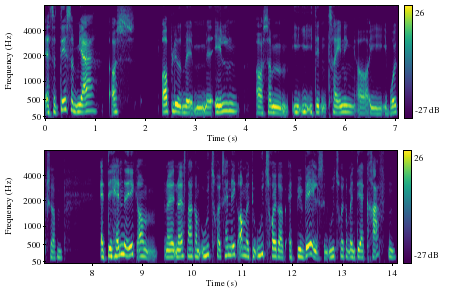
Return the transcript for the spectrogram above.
altså det som jeg også oplevede med, med Ellen, og som i, i, i den træning og i, i workshoppen, at det handlede ikke om, når jeg, når jeg snakker om udtryk, så handler det ikke om, at du udtrykker, at bevægelsen udtrykker, men det er kraften.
